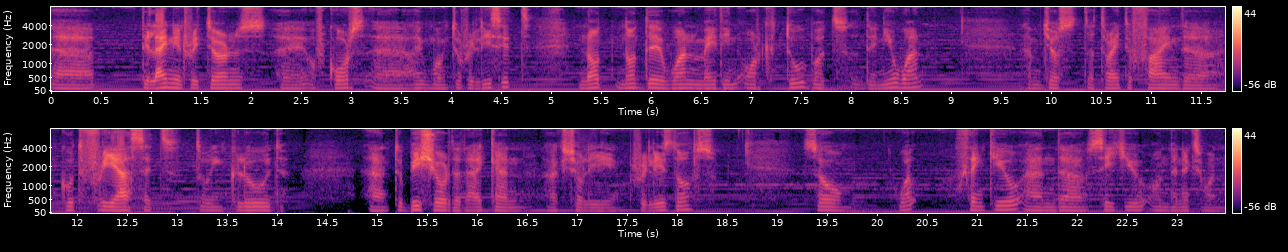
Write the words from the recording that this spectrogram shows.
uh, the lightning returns uh, of course I'm going to release it. Not not the one made in ORK 2 but the new one. I'm just trying to find a good free asset to include and to be sure that I can actually release those. So, well, thank you and uh, see you on the next one.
